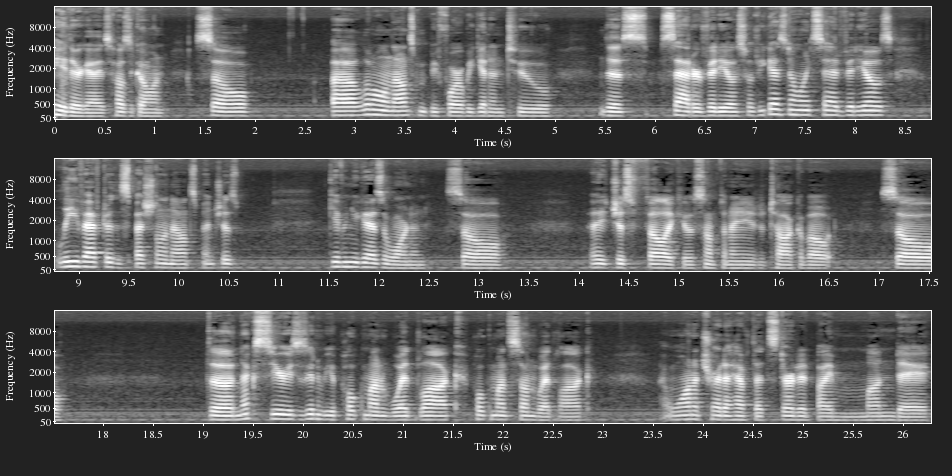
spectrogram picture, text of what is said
Hey there guys, how's it going? So, a little announcement before we get into this sadder video. So if you guys don't like sad videos, leave after the special announcement, just giving you guys a warning. So, I just felt like it was something I needed to talk about. So, the next series is going to be a Pokemon Wedlocke, Pokemon Sun Wedlocke. I want to try to have that started by Monday.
